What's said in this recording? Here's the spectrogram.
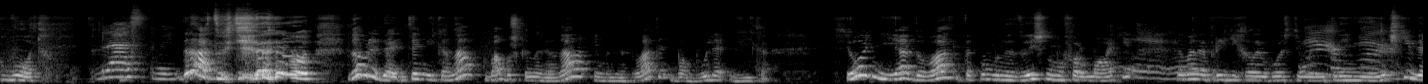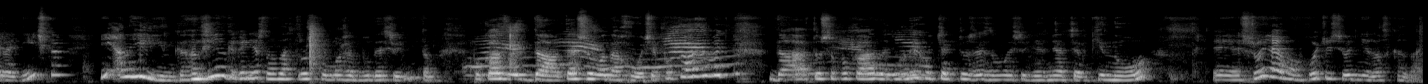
Вот. Здравствуй. Здравствуйте! От. Добрий день, це мій канал Бабушка нав'язала і мене звати Бабуля Віка. Сьогодні я до вас у такому незвичному форматі. До мене приїхали в гості мої племіннички, Віронічка і Ангелінка. Ангелінка, звісно, у нас трошки може буде сьогодні там показувати да, те, що вона хоче показувати. Да, то, що показують. Вони хочуть дуже зі мною сьогодні знятися в кіно. Е, Що я вам хочу сьогодні розказати?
